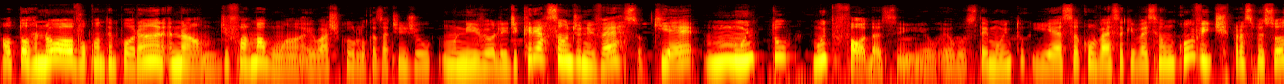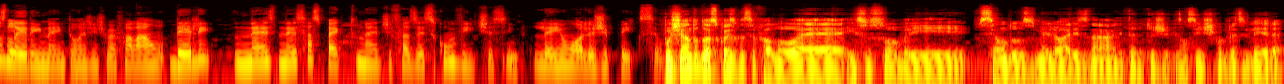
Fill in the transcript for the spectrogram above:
autor novo, contemporâneo. Não, de forma alguma. Eu acho que o Lucas atingiu um nível ali de criação de universo que é muito muito foda, assim. Eu, eu gostei muito. E essa conversa aqui vai ser um convite para as pessoas lerem, né? Então a gente vai falar um, dele nesse aspecto, né, de fazer esse convite, assim. Leiam Olhos de Pixel. Puxando duas coisas que você falou, é isso sobre ser um dos melhores na literatura de ficção científica brasileira.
